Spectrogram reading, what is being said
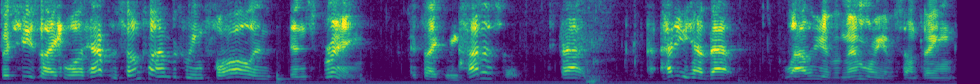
But she's like, well, it happened sometime between fall and, and spring. It's like, how does that? How do you have that lousy of a memory of something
